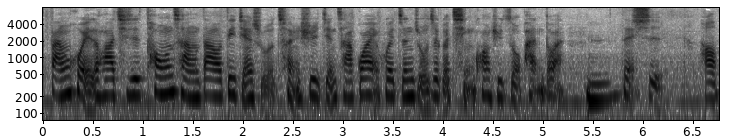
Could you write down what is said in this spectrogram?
反悔的话，其实通常到地检署的程序，检察官也会斟酌这个情况去做判断。嗯，对，是。好，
